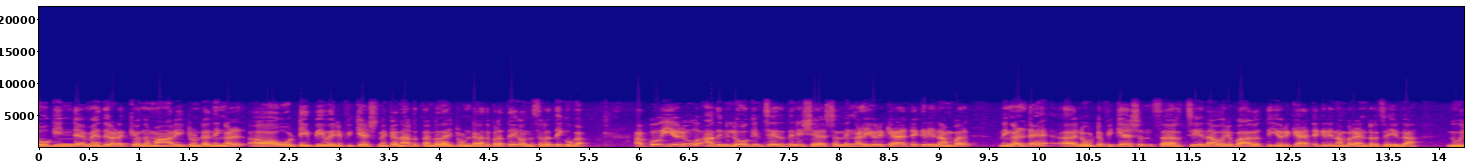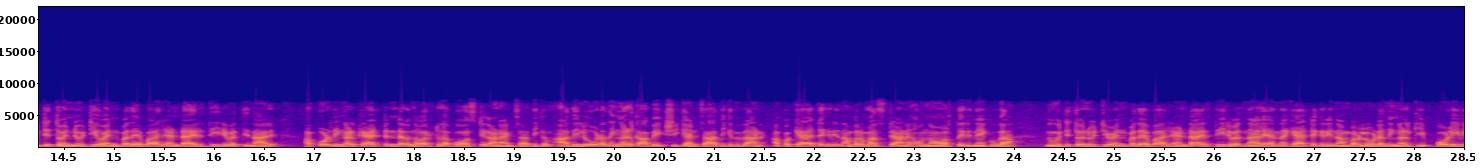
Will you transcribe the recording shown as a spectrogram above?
ലോഗിന്റെ മെത്തേഡൊക്കെ ഒന്ന് മാറിയിട്ടുണ്ട്. നിങ്ങൾ ഒ ടി പി വെരിഫിക്കേഷനൊക്കെ നടത്തേണ്ടതായിട്ടുണ്ട്. അത് പ്രത്യേകം ഒന്ന് ശ്രദ്ധിക്കുക. അപ്പോൾ ഈ ഒരു അതിന് ലോഗിൻ ചെയ്തതിന് ശേഷം നിങ്ങൾ ഈ ഒരു കാറ്റഗറി നമ്പർ നിങ്ങളുടെ നോട്ടിഫിക്കേഷൻ സെർച്ച് ചെയ്യുന്ന ആ ഒരു ഭാഗത്ത് ഈ ഒരു കാറ്റഗറി നമ്പർ എന്റർ ചെയ്യുക. നൂറ്റി തൊണ്ണൂറ്റി ഒൻപത് ബാർ രണ്ടായിരത്തി ഇരുപത്തി നാല് അപ്പോൾ നിങ്ങൾക്ക് അറ്റൻഡർ എന്ന് പറഞ്ഞിട്ടുള്ള പോസ്റ്റ് കാണാൻ സാധിക്കും. അതിലൂടെ നിങ്ങൾക്ക് അപേക്ഷിക്കാൻ സാധിക്കുന്നതാണ്. അപ്പോൾ കാറ്റഗറി നമ്പർ മസ്റ്റ് ആണ്. ഒന്ന് ഓർത്തിരുന്നേക്കുക. നൂറ്റി തൊണ്ണൂറ്റി ഒൻപത് ബാർ രണ്ടായിരത്തി ഇരുപത്തിനാല് എന്ന കാറ്റഗറി നമ്പറിലൂടെ നിങ്ങൾക്ക് ഇപ്പോൾ ഈ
